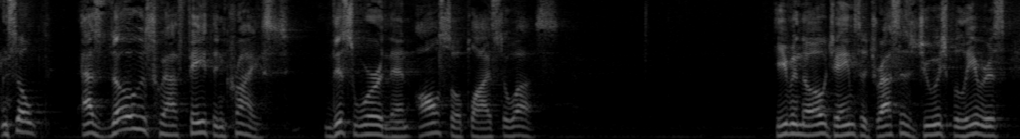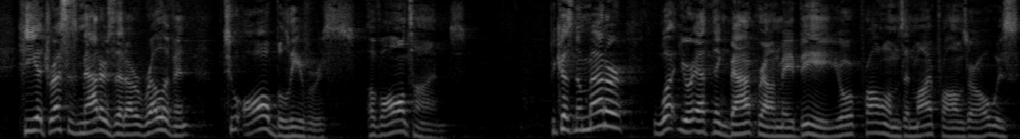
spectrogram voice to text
And so, as those who have faith in Christ, this word then also applies to us. Even though James addresses Jewish believers, he addresses matters that are relevant to all believers of all times. Because no matter what your ethnic background may be, your problems and my problems are always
